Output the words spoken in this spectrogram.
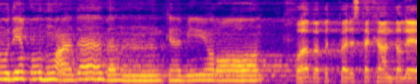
نذقه عذابا كبيرا خواب بتپەرستەکان دەڵێ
